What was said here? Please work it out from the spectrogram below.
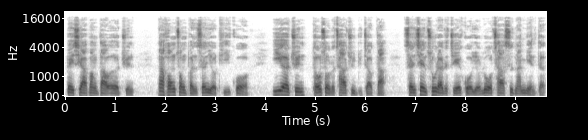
被下放到二军。那洪总本身有提过，一二军投手的差距比较大，呈现出来的结果有落差是难免的。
